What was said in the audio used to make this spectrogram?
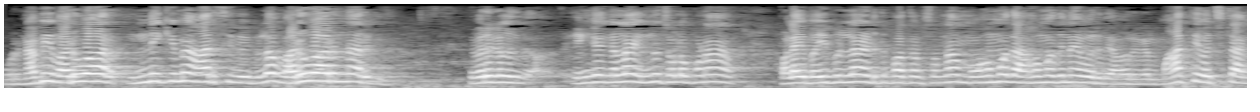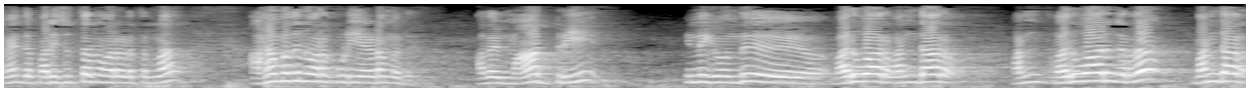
ஒரு நபி வருவார் இன்னைக்குமே ஆர்சி பைபிள்ல வருவாருன்னு தான் இருக்குது இவர்கள் எங்கெங்கெல்லாம் இன்னும் சொல்ல போனா பழைய பைபிள்லாம் எடுத்து பார்த்தோம்னு சொன்னா முகமது அகமதுனே வருது. அவர்கள் மாத்தி வச்சுட்டாங்க. இந்த பரிசுத்தர் வர இடத்துலாம் அகமதுன்னு வரக்கூடிய இடம் அது. அதை மாற்றி இன்னைக்கு வந்து வருவார் வந்தார். வருவாருங்கிறத வந்தார்.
